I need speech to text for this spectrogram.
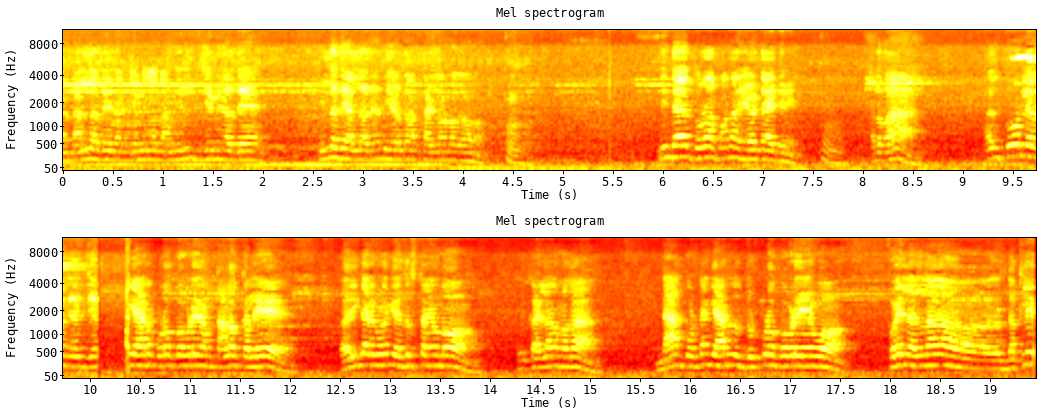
ನನ್ನ ಅಲ್ಲದೆ ನನ್ನ ಜಮೀನು ನನ್ನ ಇಲ್ಲಿ ಜಮೀನು ಅದೇ ಇಲ್ಲದೆ ಅಲ್ಲದೆ ಅಂತ ಹೇಳ್ತಾವ ಕಳ್ಳ ಮಗ ಅವನು. ನಿಂದ ದೂರಪ್ಪ ನಾನು ಹೇಳ್ತಾ ಇದ್ದೀನಿ. ಅಲ್ವಾ? ಅಲ್ಲಿ ತೋರ್ಲಿ ಅವ್ನು ಯಾರು ಕೊಡೋಕೆ ಹೋಗ್ಬಿಡಿ ನಮ್ಮ ತಾಲೂಕಲ್ಲಿ? ಅಧಿಕಾರಿಗಳಿಗೆ ಎದುರಿಸ್ತಾನೆ ಇವನು. ಈ ಕಳ್ಳನ ಮಗ. ನಾನು ಕೊಟ್ಟಂಗೆ ಯಾರು ದುಡ್ಡು ಕೊಡೋಕೆ ಹೋಗ್ಬಿಡಿ ನೀವು? ಫೈಲ್ ಎಲ್ಲ, ನಕಲಿ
